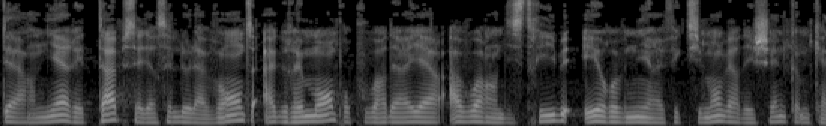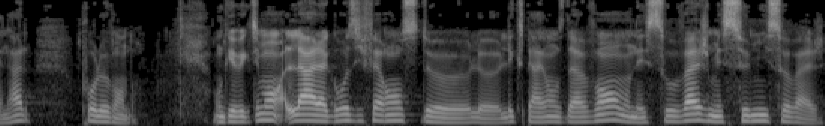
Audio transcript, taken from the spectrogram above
dernière étape, c'est-à-dire celle de la vente, agrément pour pouvoir derrière avoir un distrib et revenir effectivement vers des chaînes comme Canal pour le vendre. Donc effectivement, là, la grosse différence de le- l'expérience d'avant, on est sauvage mais semi-sauvage.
